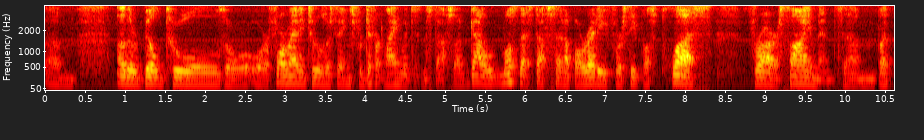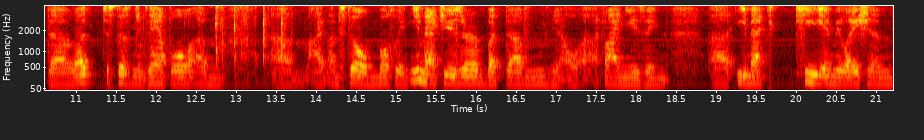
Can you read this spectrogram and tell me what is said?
um, other build tools or, or formatting tools or things for different languages and stuff. So I've got most of that stuff set up already for C++ for our assignments. Um, but uh, just as an example, um, um, I, am still mostly an Emacs user, but um, you know I find using uh, Emacs key emulation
